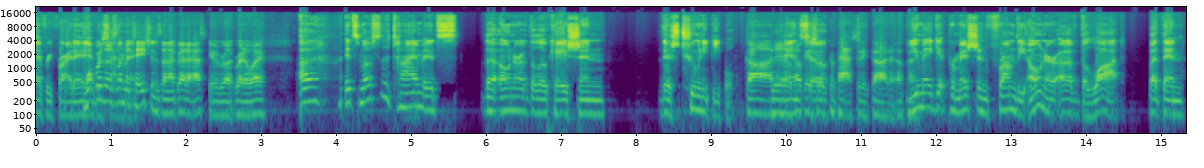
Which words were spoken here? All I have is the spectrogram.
every Friday. what every were those Saturday. limitations? Then I've got to ask you right, right away. Uh, it's most of the time it's the owner of the location. There's too many people. Got it. And okay, so, so- capacity. Got it. Okay. You may get permission from the owner of the lot, but then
